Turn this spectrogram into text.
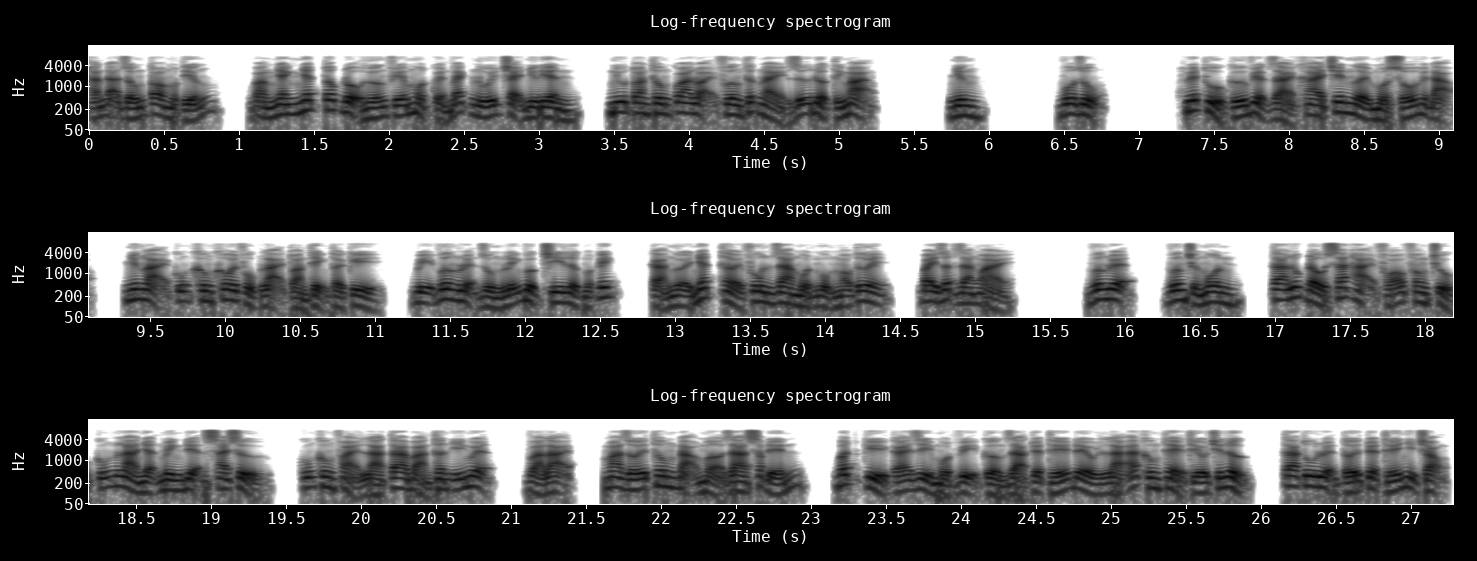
hắn đã giống to một tiếng, bằng nhanh nhất tốc độ hướng phía một quyển vách núi chạy như điên như toàn thông qua loại phương thức này giữ được tính mạng. Nhưng, vô dụng. Huyết thủ cứ việc giải khai trên người một số huyệt đạo, nhưng lại cũng không khôi phục lại toàn thịnh thời kỳ, bị vương luyện dùng lĩnh vực chi lực một kích, cả người nhất thời phun ra một ngụm máu tươi bay rớt ra ngoài. Vương luyện, vương trưởng môn, ta lúc đầu sát hại phó phong chủ cũng là nhận minh điện sai sự, cũng không phải là ta bản thân ý nguyện, và lại, ma giới thông đạo mở ra sắp đến, bất kỳ cái gì một vị cường giả tuyệt thế đều là ác không thể thiếu chiến lược, ta tu luyện tới tuyệt thế nhị trọng,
